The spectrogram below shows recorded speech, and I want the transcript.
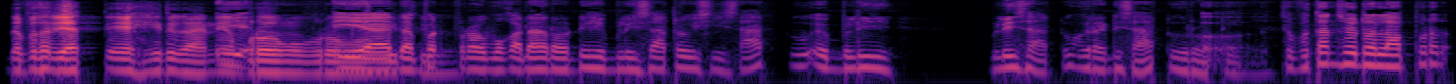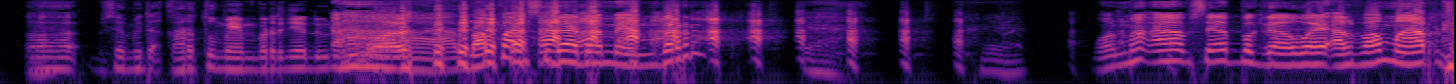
dapat hadiah teh gitu kan Yang Iya, promo-promo Iya, gitu. dapat promo kadang roti beli satu isi satu, eh beli beli satu gratis satu Oh, rotinya. Cepetan saya udah lapar Eh, Bisa minta kartu membernya dulu Ah, Bapak sudah ada member? Ya. Ya. Mohon maaf, saya pegawai Alfamart.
